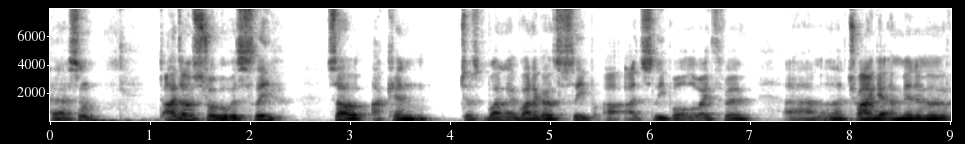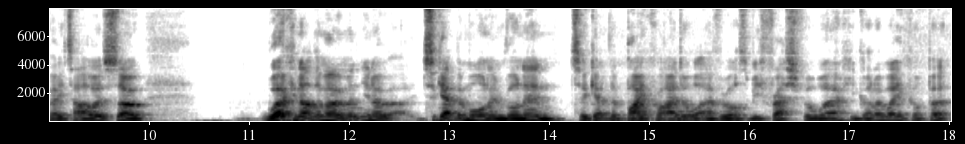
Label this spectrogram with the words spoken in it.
person, I don't struggle with sleep, so I can just when I when I go to sleep, I, I'd sleep all the way through, um, and I try and get a minimum of eight hours. So working at the moment, you know, to get the morning running, to get the bike ride or whatever, or to be fresh for work, you got to wake up at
